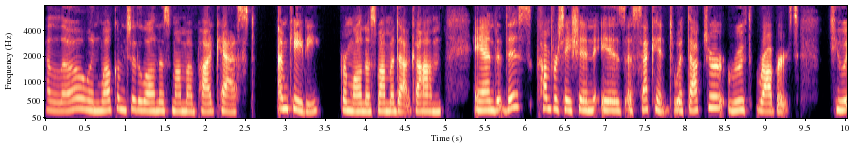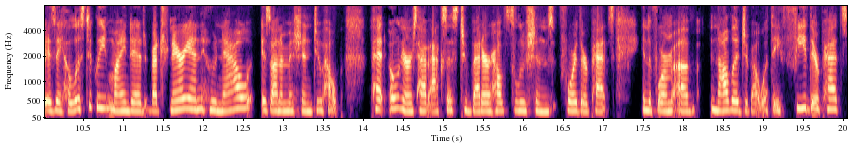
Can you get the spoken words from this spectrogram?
Hello, and welcome to the Wellness Mama podcast. I'm Katie from wellnessmama.com. And this conversation is a second with Dr. Ruth Roberts, who is a holistically minded veterinarian who now is on a mission to help pet owners have access to better health solutions for their pets in the form of knowledge about what they feed their pets,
